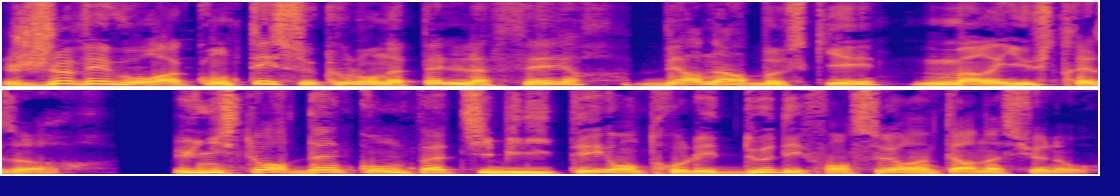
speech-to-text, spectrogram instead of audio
Je vais vous raconter ce que l'on appelle l'affaire Bernard Bosquier, Marius Trésor. Une histoire d'incompatibilité entre les deux défenseurs internationaux.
